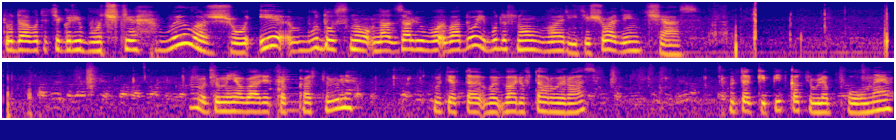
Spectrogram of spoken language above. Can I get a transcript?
туда вот эти грибочки выложу и буду снова, залью водой и буду снова варить. Еще один час. Вот у меня варится в кастрюле. Вот я варю второй раз. Вот так кипит, кастрюля полная.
